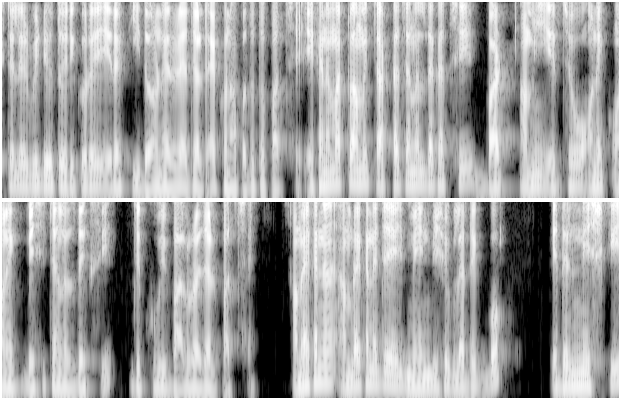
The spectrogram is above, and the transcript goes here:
স্টাইলের ভিডিও তৈরি করে এরা কি ধরনের রেজাল্ট এখন আপাতত পাচ্ছে। এখানে মাত্র আমি চারটা চ্যানেল দেখাচ্ছি বাট আমি এর চেয়েও অনেক অনেক বেশি চ্যানেল দেখছি যে খুবই ভালো রেজাল্ট পাচ্ছে। আমরা এখানে আমরা এখানে যে মেইন বিষয়গুলো দেখব, এদের নিশ কী,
